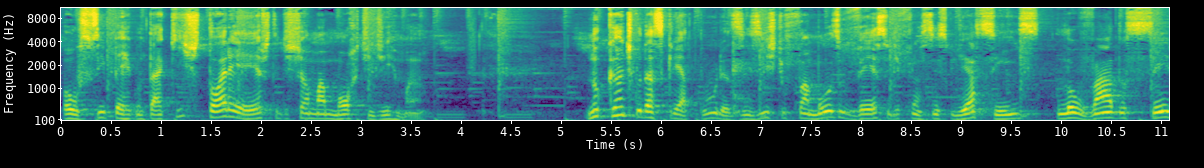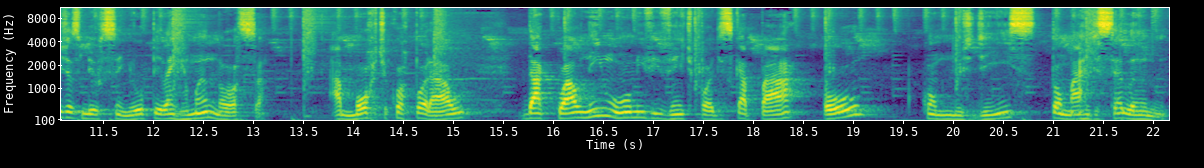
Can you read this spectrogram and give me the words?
ou se perguntar, que história é esta de chamar morte de irmã? No Cântico das Criaturas existe o famoso verso de Francisco de Assis: Louvado sejas, meu Senhor, pela irmã nossa, a morte corporal, da qual nenhum homem vivente pode escapar, ou, como nos diz, tomar de selano.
